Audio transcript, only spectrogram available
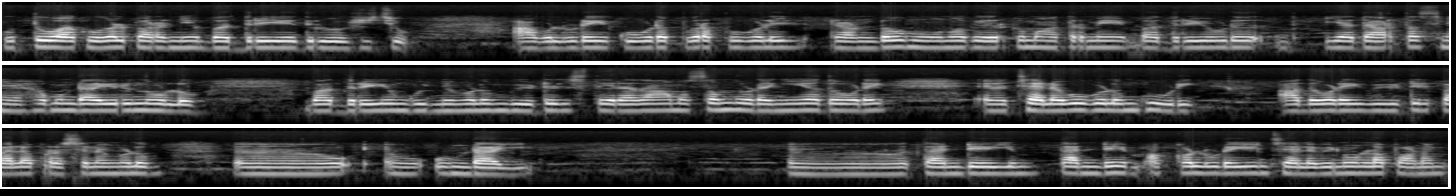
കുത്തുവാക്കുകൾ പറഞ്ഞ് ഭദ്രയെ ദ്രോഹിച്ചു. അവളുടെ കൂടപ്പുറപ്പുകളിൽ രണ്ടോ മൂന്നോ പേർക്ക് മാത്രമേ ഭദ്രയോട് യഥാർത്ഥ സ്നേഹമുണ്ടായിരുന്നുള്ളൂ. ഭദ്രയും കുഞ്ഞുങ്ങളും വീട്ടിൽ സ്ഥിരതാമസം തുടങ്ങിയതോടെ ചെലവുകളും കൂടി. അതോടെ വീട്ടിൽ പല പ്രശ്നങ്ങളും ഉണ്ടായി. തന്റെയും തന്റെ മക്കളുടെയും ചെലവിനുള്ള പണം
